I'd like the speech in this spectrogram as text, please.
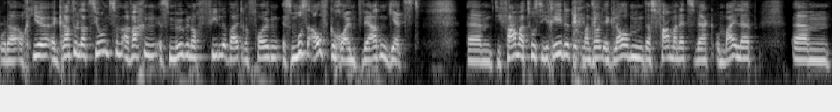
oder auch hier, äh, Gratulation zum Erwachen. Es möge noch viele weitere Folgen. Es muss aufgeräumt werden, jetzt. Ähm, die Pharmatussi redet und man soll ihr glauben, das Pharmanetzwerk um MyLab. Ähm,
